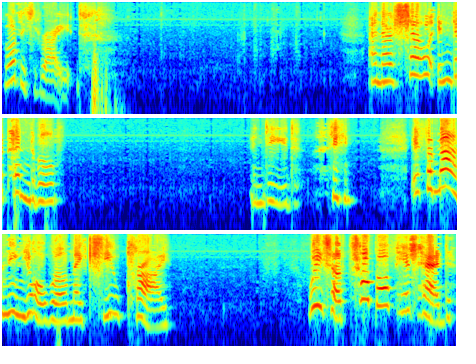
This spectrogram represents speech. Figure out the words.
What is right? and are so independable. Indeed. if a man in your world makes you cry, we shall chop off his head.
